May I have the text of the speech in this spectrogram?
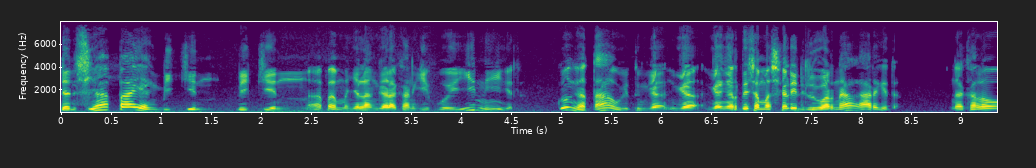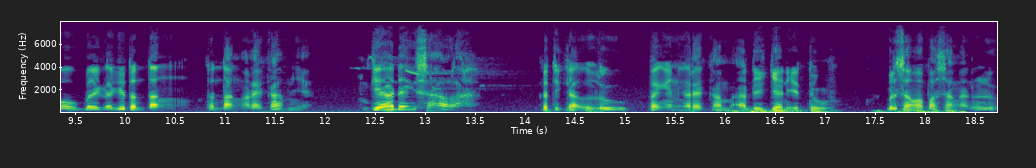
Dan siapa yang bikin bikin apa menyelenggarakan giveaway ini gitu. Gue nggak tahu gitu, nggak nggak nggak ngerti sama sekali di luar nalar gitu. Nah kalau balik lagi tentang tentang rekamnya, nggak ada yang salah. Ketika lu pengen ngerekam adegan itu bersama pasangan lu,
